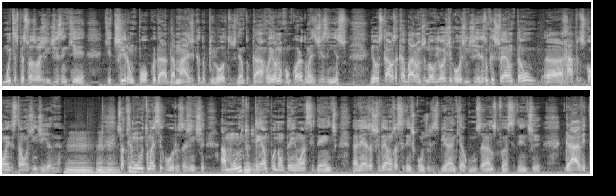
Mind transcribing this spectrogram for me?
muitas pessoas hoje dizem que, que tiram um pouco da, da mágica do piloto de dentro do carro. Eu não concordo, mas dizem isso. E os carros acabaram de novo. E hoje, hoje em dia eles nunca estiveram tão uh, rápidos como eles estão hoje em dia, né? Hum, uhum. Só que muito mais seguros. A gente há muito Entendi. tempo não tem um acidente. Aliás, nós tivemos um acidente com o Jules Bianchi há alguns anos, que foi um acidente grave também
